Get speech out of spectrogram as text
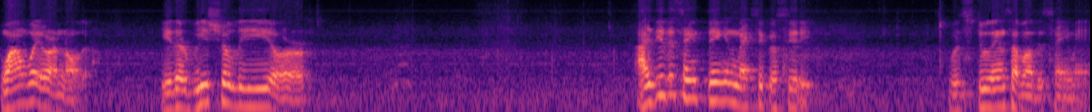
one way or another, either visually or. I did the same thing in Mexico City with students about the same age.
